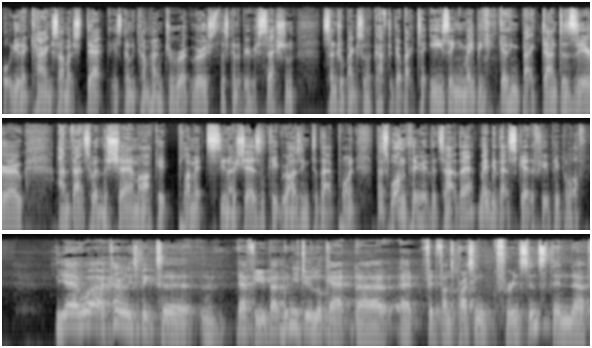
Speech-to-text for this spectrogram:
you know, carrying so much debt is going to come home to roost. There's going to be recession. Central banks will have to go back to easing, maybe getting back down to zero. And that's when the share market plummets. You know, shares will keep rising to that point. That's one theory that's out there. Maybe that scared a few people off. Yeah, well, I can't really speak to that view, but when you do look at uh, at Fed funds pricing, for instance, then uh,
